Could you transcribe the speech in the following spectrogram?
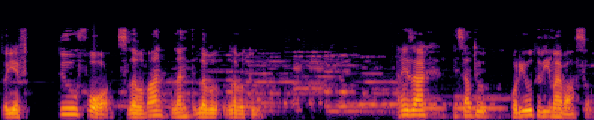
So you have two forts, level 1 and level, level 2. Anizak, it's time to, for you to be my vassal.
